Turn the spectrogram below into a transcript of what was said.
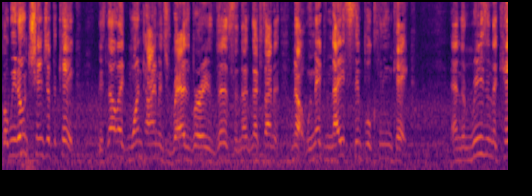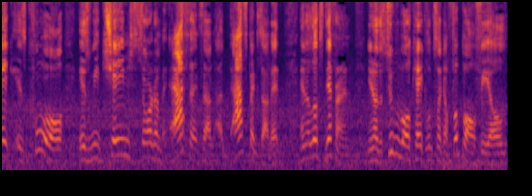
but we don't change up the cake. It's not like one time it's raspberries this and next time it, no, we make nice, simple, clean cake. And the reason the cake is cool is we change sort of aspects of, aspects of it, and it looks different. You know, the Super Bowl cake looks like a football field,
